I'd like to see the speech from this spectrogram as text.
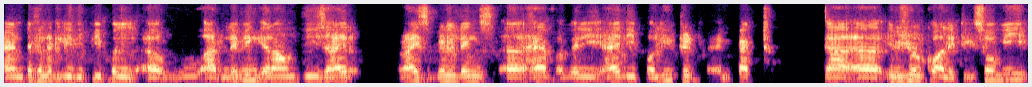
And definitely the people uh, who are living around these high rise buildings uh, have a very highly polluted impact uh, visual quality. So we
